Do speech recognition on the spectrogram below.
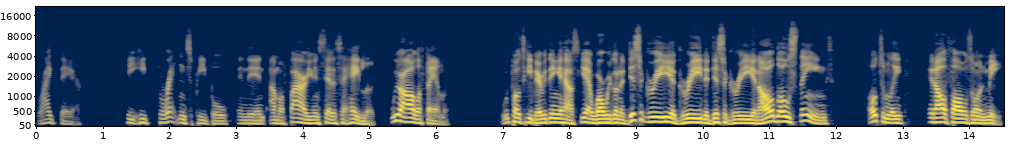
Right there, he he threatens people, and then I'm gonna fire you instead of say, "Hey, look, we are all a family. We're supposed to keep everything in house. Yeah, well, we're gonna disagree, agree to disagree, and all those things. Ultimately, it all falls on me.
